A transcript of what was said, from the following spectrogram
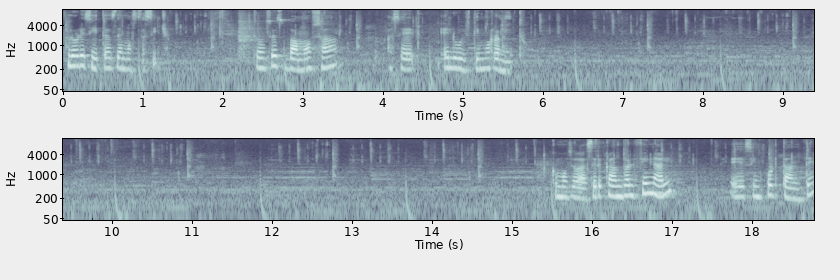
florecitas de mostacilla. Entonces vamos a hacer el último ramito. Como se va acercando al final, es importante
